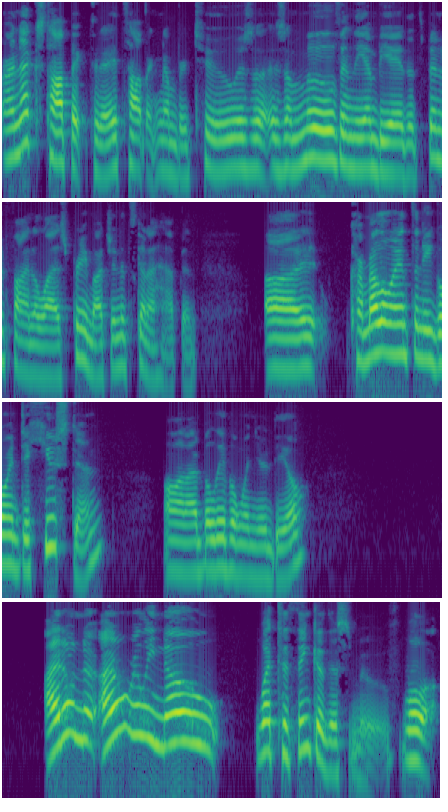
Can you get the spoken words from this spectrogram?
Our next topic today, topic number two, is a, is a move in the NBA that's been finalized pretty much, and it's going to happen. Uh, Carmelo Anthony going to Houston on, I believe, a one-year deal. I don't know. I don't really know what to think of this move. Well,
